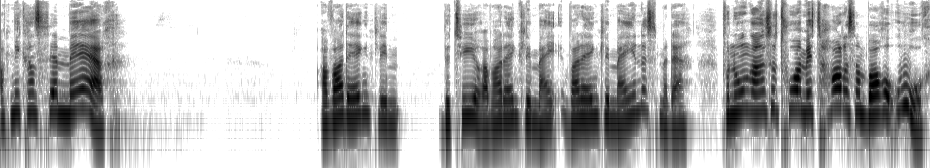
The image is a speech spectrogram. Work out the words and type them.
At vi kan se mer av hva det egentlig betyr, av hva det egentlig, hva det egentlig menes med det. For noen ganger så tror jeg vi tar det som bare ord.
